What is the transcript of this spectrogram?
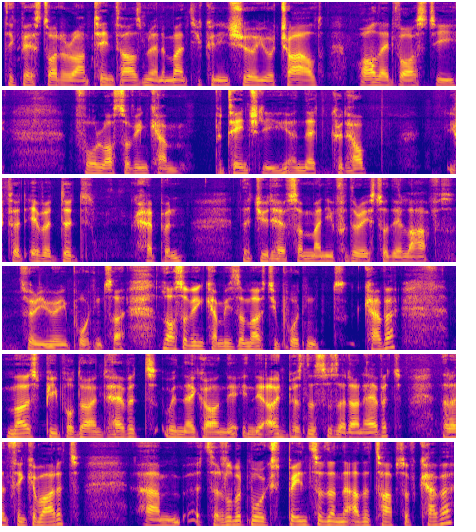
I think they start around 10,000 Rand a month. You can insure your child while at varsity for loss of income potentially, and that could help if that ever did happen, that you'd have some money for the rest of their lives. It's very, very important. So, loss of income is the most important cover. Most people don't have it when they go in their, in their own businesses. They don't have it. They don't think about it. Um, it's a little bit more expensive than the other types of cover.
